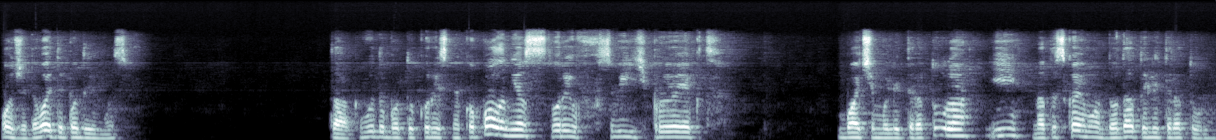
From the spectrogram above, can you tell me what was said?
Отже, давайте подивимось. Так, видобуток корисних копалин я створив свій проєкт. Бачимо література і натискаємо Додати літературу.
